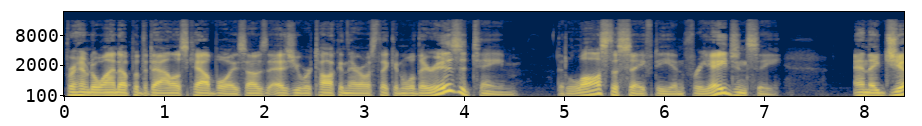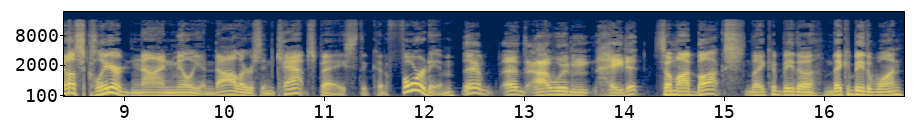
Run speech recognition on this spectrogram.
For him to wind up with the Dallas Cowboys. I was as you were talking there, I was thinking, well, there is a team that lost a safety in free agency, and they just cleared nine million dollars in cap space that could afford him. Yeah, I wouldn't hate it. So my Bucks, they could be the they could be the one.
